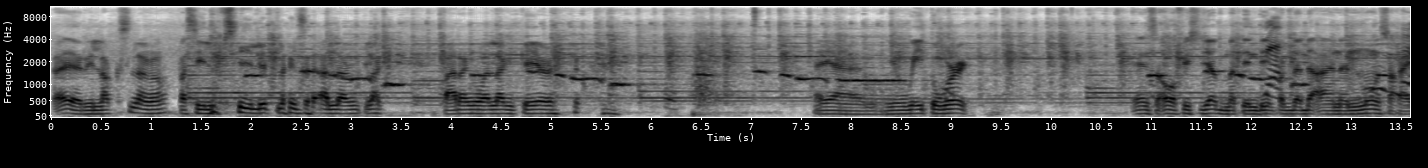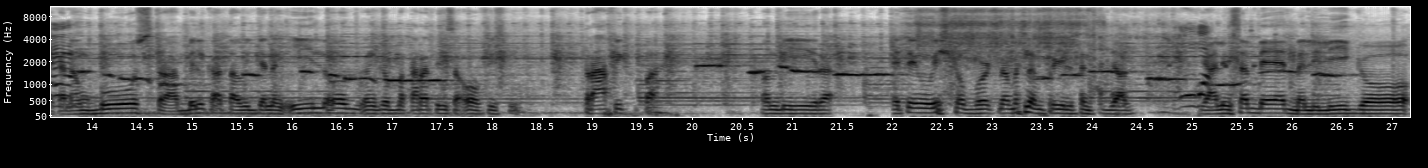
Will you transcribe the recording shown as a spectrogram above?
ay, relax lang, oh. Pasilip-silip lang sa alarm clock. Parang walang care. Ayan, yung way to work. Ayan, sa office job, matindi pagdadaanan mo. Sakay ka ng bus, travel ka, tawid ka ng ilog, hanggang makarating sa office mo. Traffic pa. Pambihira. Ito yung way of work naman ng freelance job. Galing sa bed, maliligo,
